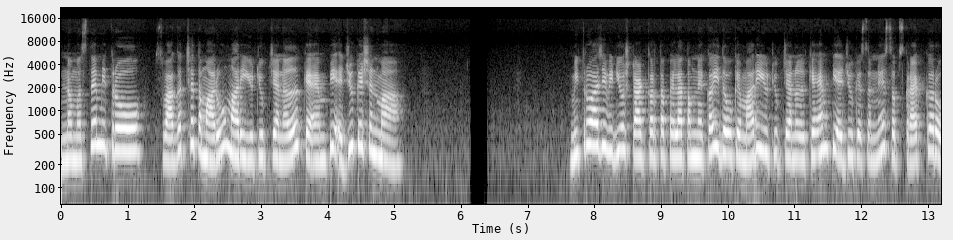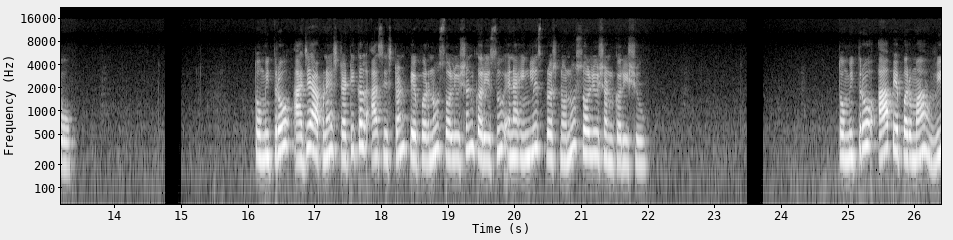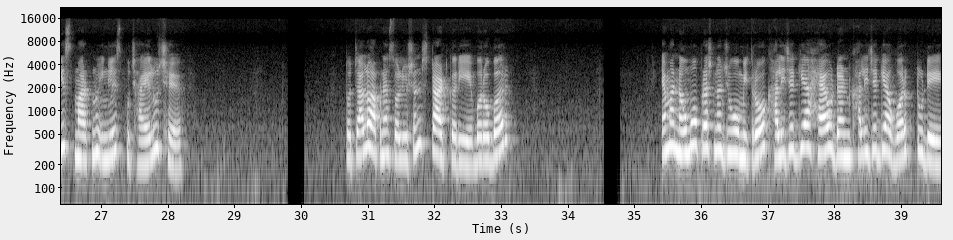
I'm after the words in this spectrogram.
નમસ્તે મિત્રો. સ્વાગત છે તમારું મારી યુટ્યુબ ચેનલ કે એમપી એજ્યુકેશનમાં. મિત્રો, આજે વીડિયો સ્ટાર્ટ કરતાં પહેલાં તમને કહી દઉં કે મારી યુટ્યુબ ચેનલ કે એમપી એજ્યુકેશનને સબસ્ક્રાઇબ કરો. તો મિત્રો, આજે આપણે સ્ટેટિકલ આસિસ્ટન્ટ પેપરનું સોલ્યુશન કરીશું, એના ઇંગ્લિશ પ્રશ્નોનું સોલ્યુશન કરીશું. તો મિત્રો, આ પેપરમાં વીસ માર્કનું ઇંગ્લિશ પૂછાયેલું છે. તો ચાલો આપણે સોલ્યુશન સ્ટાર્ટ કરીએ, બરોબર? એમાં નવમો પ્રશ્ન જુઓ મિત્રો, ખાલી જગ્યા હેવ ડન ખાલી જગ્યા વર્ક ટુડે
